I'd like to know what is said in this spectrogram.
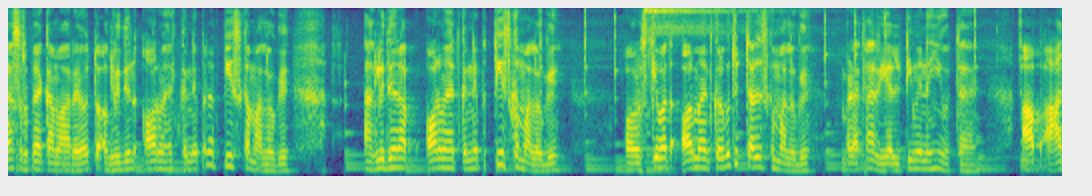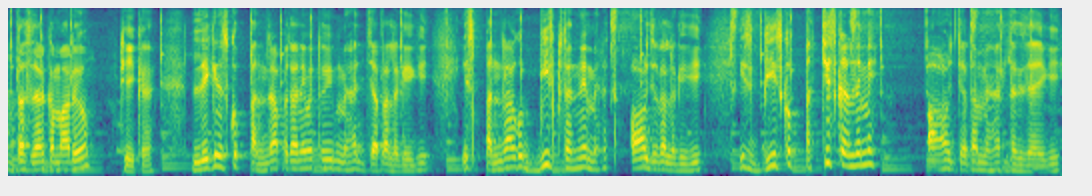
दस रुपये कमा रहे हो तो अगले दिन और मेहनत करने पर ना बीस कमा लोगे। अगले दिन आप और मेहनत करने पर तीस कमा लोगे। और उसके बाद और मेहनत करोगे तो चालीस कमा लोगे। बट ऐसा रियलिटी में नहीं होता है। आप आज दस हज़ार कमा रहे हो, ठीक है। लेकिन इसको पंद्रह पचाने में थोड़ी मेहनत ज़्यादा लगेगी। इस पंद्रह को बीस पचाने में मेहनत और ज़्यादा लगेगी। इस बीस को पच्चीस करने में और ज़्यादा मेहनत लग जाएगी।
